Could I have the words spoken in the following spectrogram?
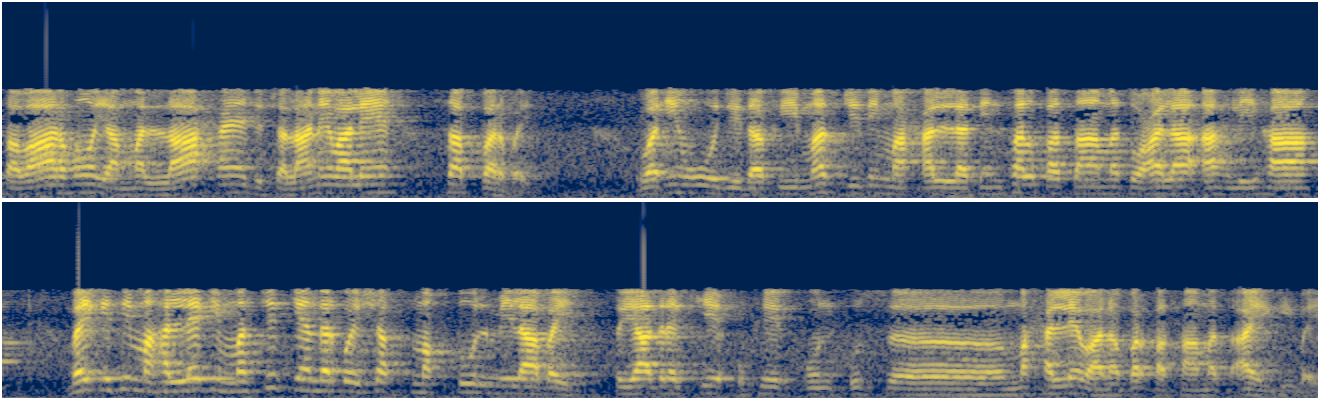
سوار ہوں یا ملاح ہیں، جو چلانے والے ہیں، سب پر بھائی۔ وَإِن مسجد محلت فل قسامت بھائی، کسی محلے کی مسجد کے اندر کوئی شخص مقتول ملا بھائی، تو یاد رکھیے، پھر ان اس محلے والوں پر قسامت آئے گی بھائی۔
